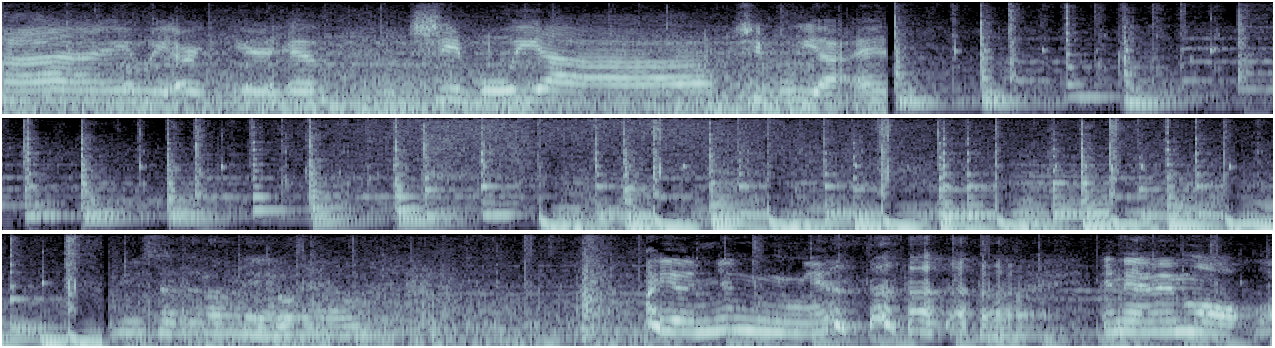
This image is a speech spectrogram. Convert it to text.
Hi, we are here in Shibuya. Shibuya and na. Ayan yun nga. Ineme mo ko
